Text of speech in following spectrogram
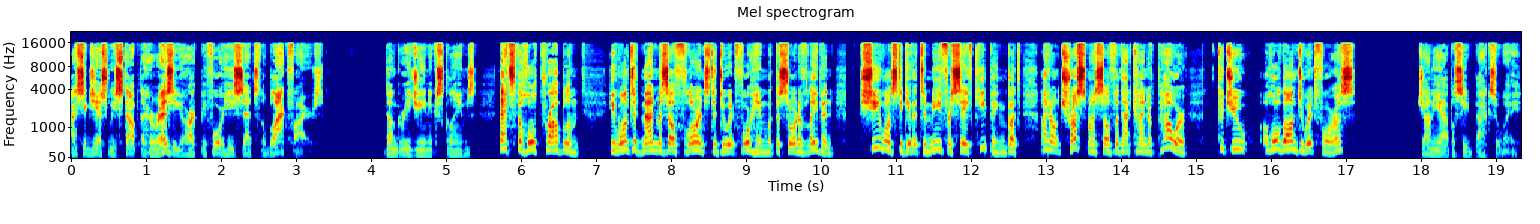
I suggest we stop the heresiarch before he sets the Blackfires. Jean exclaims. That's the whole problem. He wanted Mademoiselle Florence to do it for him with the sword of Laban. She wants to give it to me for safekeeping, but I don't trust myself with that kind of power. Could you hold on to it for us? Johnny Appleseed backs away.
